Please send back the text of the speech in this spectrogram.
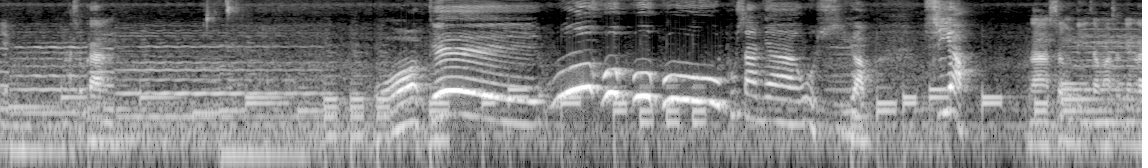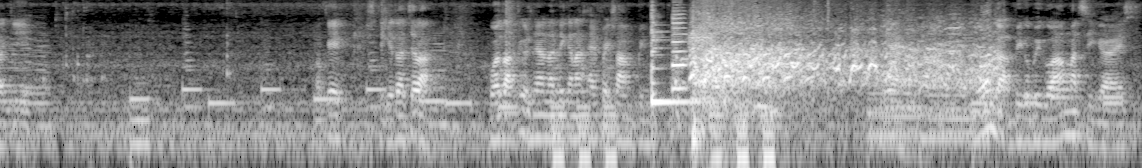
Ya, masukkan. Oke. Wuhu. rasanya uh siap. Siap. Langsung kita masukin lagi. Oke sedikit aja lah. Gua takutnya nanti kena efek samping. Ya, gua nggak bego-bego amat sih guys.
